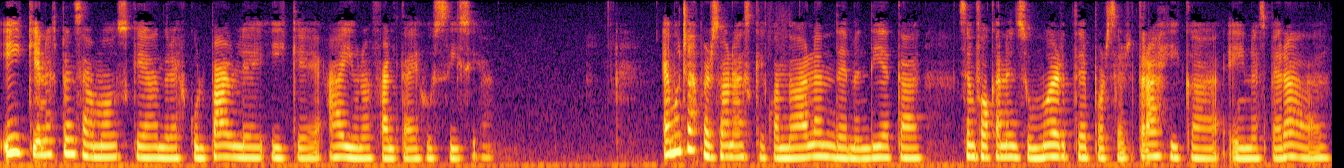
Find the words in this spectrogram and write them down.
y quienes pensamos que André es culpable y que hay una falta de justicia. Hay muchas personas que cuando hablan de Mendieta se enfocan en su muerte por ser trágica e inesperada,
